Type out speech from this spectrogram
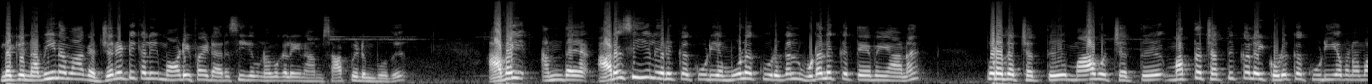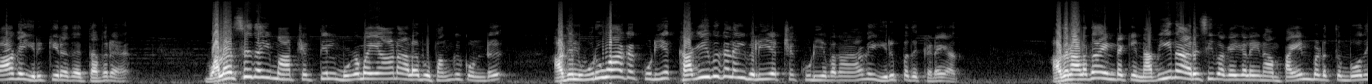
இன்னைக்கு நவீனமாக ஜெனட்டிக்கலி மாடிஃபைடு அரிசி உணவுகளை நாம் சாப்பிடும்போது அவை அந்த அரிசியில் இருக்கக்கூடிய மூலக்கூறுகள் உடலுக்கு தேவையான புரதச்சத்து மாவுச்சத்து மற்ற சத்துக்களை கொடுக்கக்கூடியவனவாக இருக்கிறதை தவிர வளர்சிதை மாற்றத்தில் முழுமையான அளவு பங்கு கொண்டு அதில் உருவாகக்கூடிய கழிவுகளை வெளியேற்றக்கூடியவனாக இருப்பது கிடையாது. அதனால தான் இன்றைக்கு நவீன அரிசி வகைகளை நாம் பயன்படுத்தும் போது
